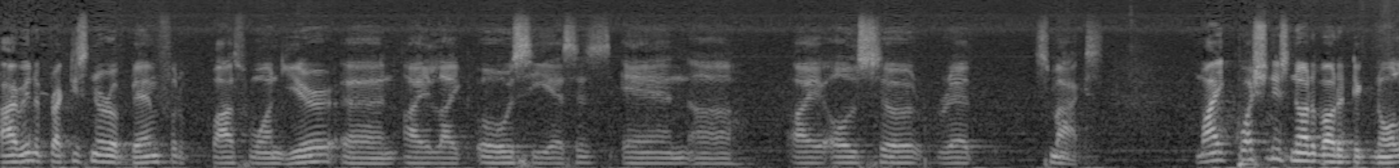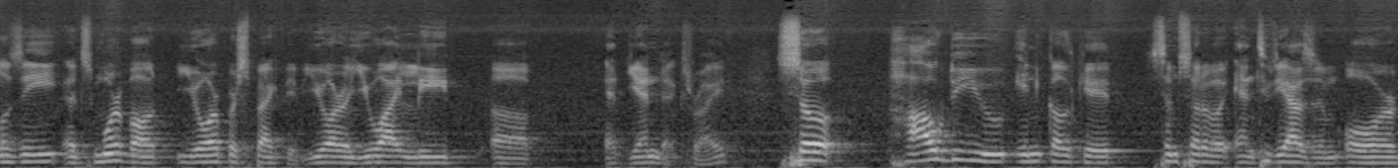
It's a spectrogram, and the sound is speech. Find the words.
I've been a practitioner of BEM for the past one year, and I like OOCSS, and uh, I also read SMACSS. My question is not about a technology, it's more about your perspective. You are a UI lead uh, at Yandex, right? So, how do you inculcate some sort of enthusiasm or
